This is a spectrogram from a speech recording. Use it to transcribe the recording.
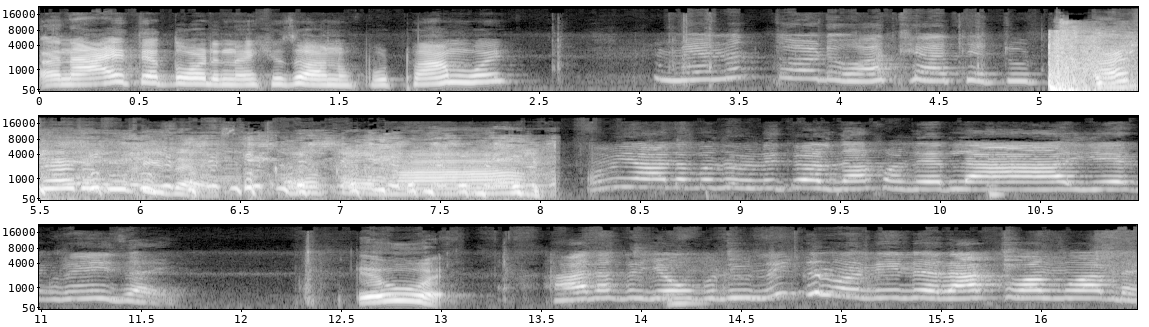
અને આ તે તોડી નાખ્યું જો આનું પૂઠું આમ હોય. હાથે હાથે તૂટી જાય. એવું હોય. હા નકર એવું બધું નહીં કરવાનું એને રાખવાનું આપણે.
